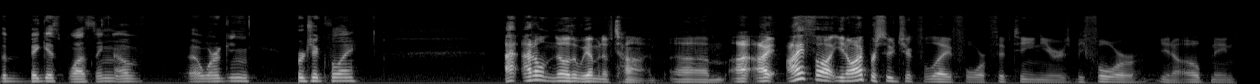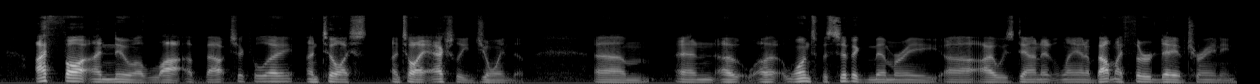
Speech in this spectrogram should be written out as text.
the biggest blessing of uh, working for Chick Fil A? I, I don't know that we have enough time. Um, I, I, I thought, you know, I pursued Chick fil A for 15 years before, you know, opening. I thought I knew a lot about Chick fil A until I, until I actually joined them. Um, and uh, uh, one specific memory, uh, I was down in Atlanta about my third day of training.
